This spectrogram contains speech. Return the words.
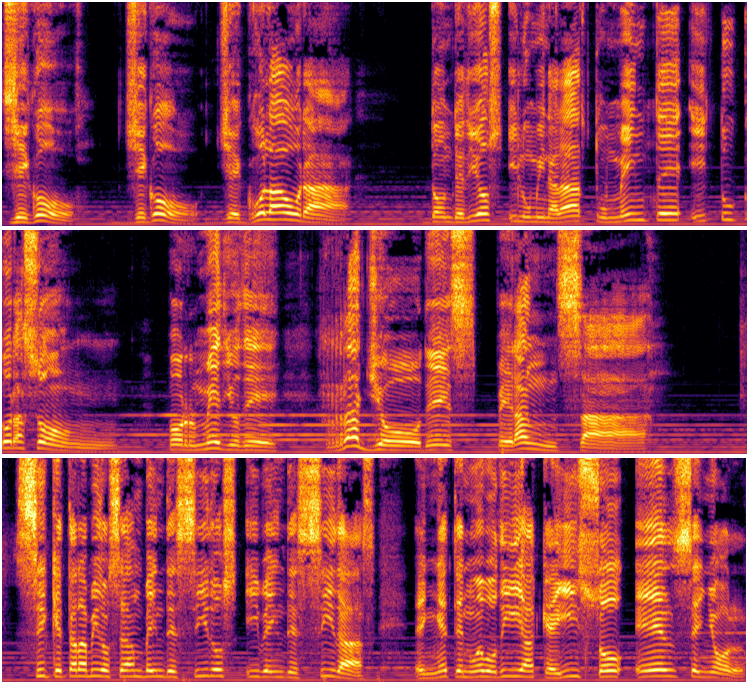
Llegó, llegó, llegó la hora donde Dios iluminará tu mente y tu corazón por medio de rayo de esperanza. Sí que tal amigos sean bendecidos y bendecidas en este nuevo día que hizo el Señor.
